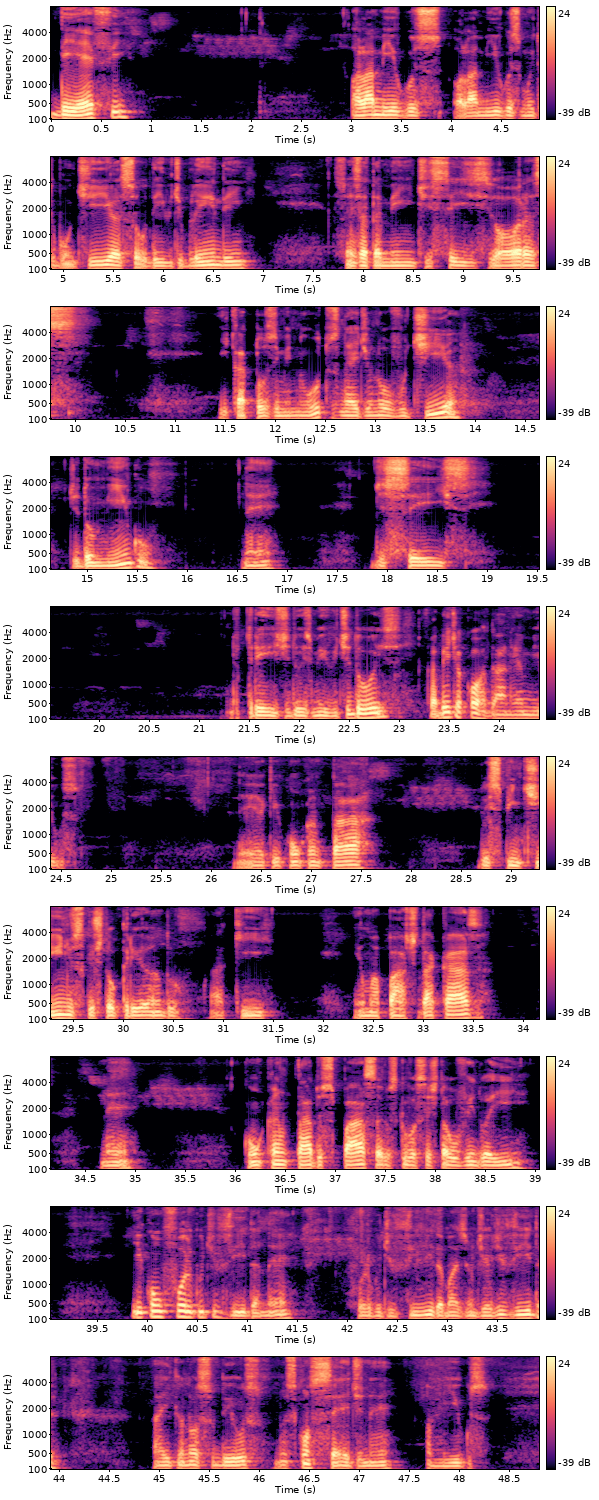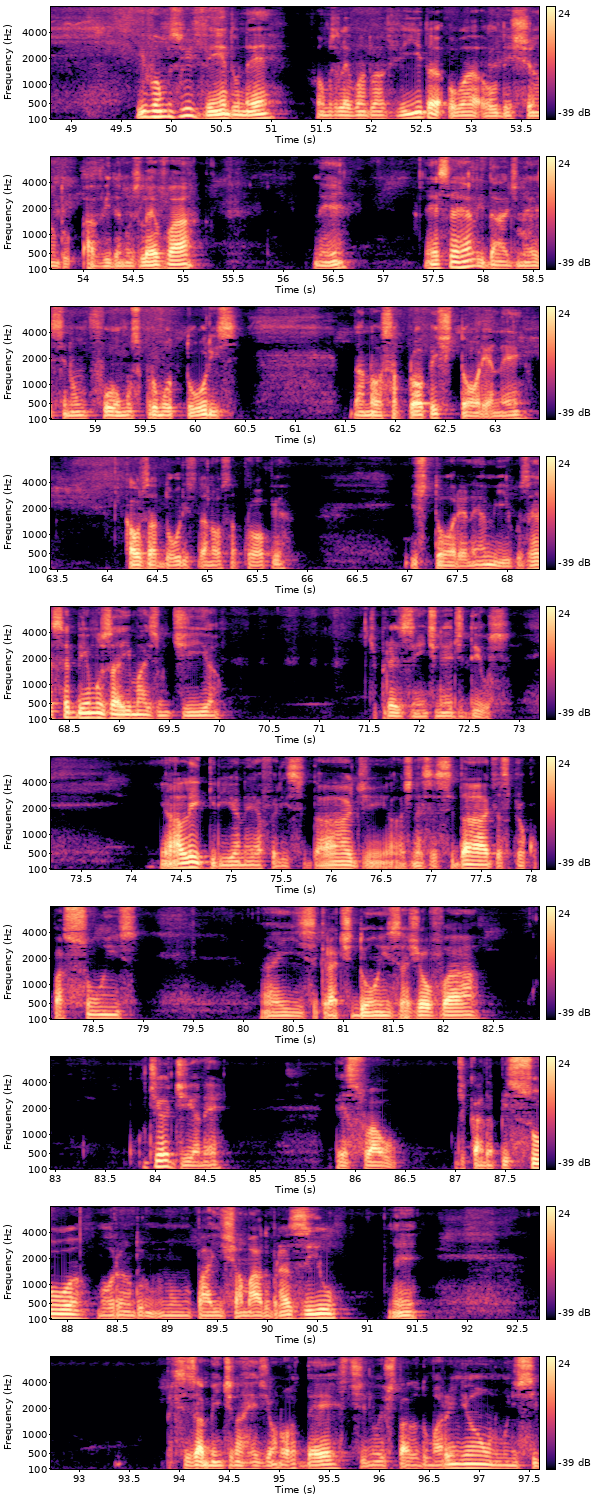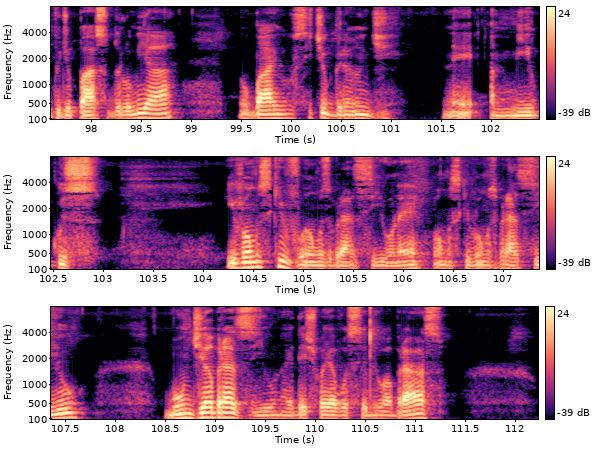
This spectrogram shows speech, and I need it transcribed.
DF. Olá amigos, olá amigos, muito bom dia. Sou David Blenden. São exatamente 6 horas e 14 minutos, né, de um novo dia, de domingo, né, de 6 de 3 de 2022. Acabei de acordar, né, amigos? Né, aqui com o cantar dos pintinhos que estou criando aqui em uma parte da casa, né? Com o cantar dos pássaros que você está ouvindo aí e com fôlego de vida, né? Fôlego de vida, mais um dia de vida. Aí que o nosso Deus nos concede, né, amigos? E vamos vivendo, né? Vamos levando a vida ou, a, ou deixando a vida nos levar, né? Essa é a realidade, né? Se não formos promotores da nossa própria história, né? Causadores da nossa própria história, né, amigos? Recebemos aí mais um dia de presente, né, de Deus. E a alegria, né, a felicidade, as necessidades, as preocupações, as gratidões a Jeová, o dia a dia, né? Pessoal de cada pessoa morando num país chamado Brasil, né? Precisamente na região Nordeste, no estado do Maranhão, no município de Passo do Lumiar, no bairro Sítio Grande, né, amigos. E vamos que vamos, Brasil, né? Vamos que vamos, Brasil. Bom dia, Brasil, né? Deixo aí a você meu abraço,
